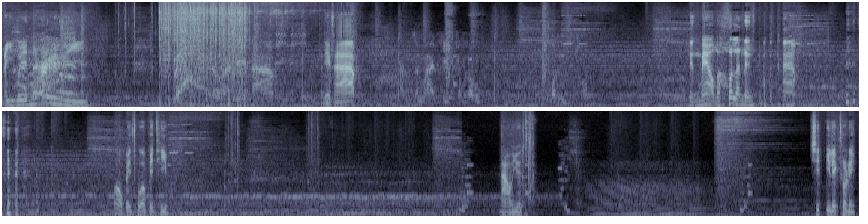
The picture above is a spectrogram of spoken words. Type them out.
ไอเวนเอ้ยสวัสดีครับสวัสดีครับ ท่านสมาชิกชมรมคนชอบหนึ่งแมวว่าคนละหนึ่งครับว่าออกไปทัวร์ไปทีบหนาวอยุ ชิปอิเล็กทรอนิกส์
